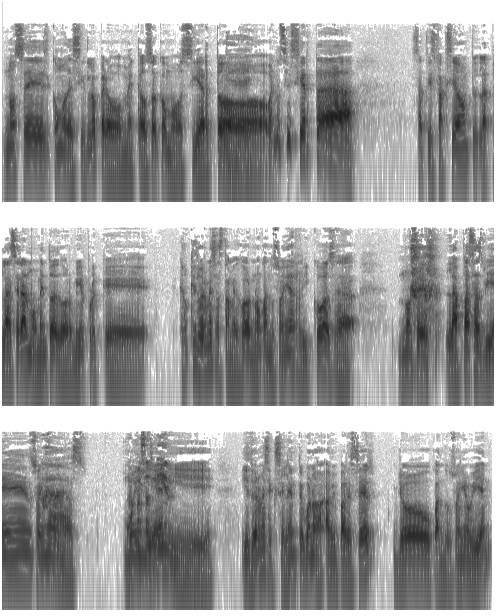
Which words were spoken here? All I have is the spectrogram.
no sé cómo decirlo, pero me causó como cierto, bueno, sí, cierta satisfacción, placer al momento de dormir porque creo que duermes hasta mejor, ¿no? Cuando sueñas rico, o sea, no sé, la pasas bien, sueñas muy bien, Y, y, duermes excelente. Bueno, a mi parecer, yo cuando sueño bien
